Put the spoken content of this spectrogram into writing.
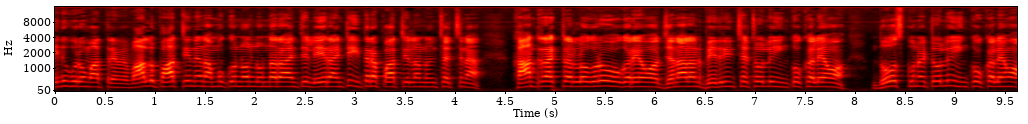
ఐదుగురు మాత్రమే. వాళ్ళు పార్టీని నమ్ముకున్న వాళ్ళు ఉన్నారా అంటే లేరా అంటే ఇతర పార్టీల నుంచి వచ్చిన కాంట్రాక్టర్లు ఒకరు ఒకరేమో జనాలను బెదిరించేటోళ్ళు ఇంకొకరేమో దోసుకునేటోళ్ళు ఇంకొకరేమో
